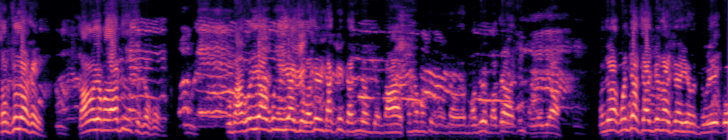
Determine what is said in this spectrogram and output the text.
সবচেয়ে রাখে বাংলা আমার আট দিচ্ছে যখন। ও বাগরিয়া ওগুলো ইয়ে আছে বাজারে ডাকে কাজে যাবে না কোনো মতো বাজারে বাজার আছে দৌড়ে গিয়া পঞ্চাশ চারজন আছে দৌড়ে গো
